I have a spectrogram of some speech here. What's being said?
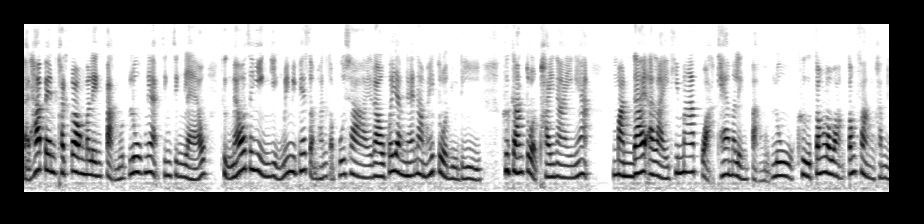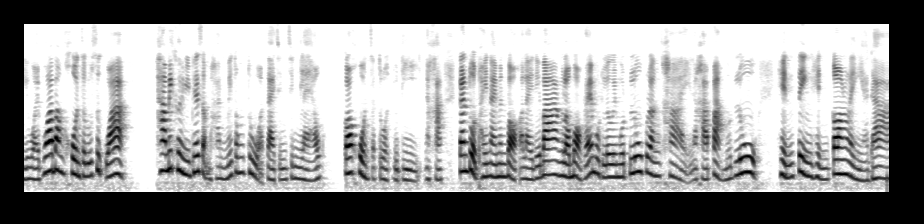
แต่ถ้าเป็นคัดกรองมะเร็งปากมดลูกเนี่ยจริง ๆ แล้ว ถึงแม้ว่าจะหญิงหญิงไม่มีเพศสัมพันธ์กับผู้ชาย เราก็ยังแนะนำให้ตรวจอยู่ดี คือการตรวจภายในเนี่ยมันได้อะไรที่มากกว่าแค่มะเร็งปากมดลูก คือต้องระวังต้องฟังคำนี้ไว้ เพราะว่าบางคนจะรู้สึกว่า ถ้าไม่เคยมีเพศสัมพันธ์ไม่ต้องตรวจแต่จริง ๆ แล้ว ก็ควรจะตรวจอยู่ดีนะคะ การตรวจภายในมันบอกอะไรได้บ้าง เราบอกได้หมดเลยมดลูกรังไข่นะคะ ปากมดลูกเห็นติ่งเห็นก้อนอะไรเงี้ยได้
